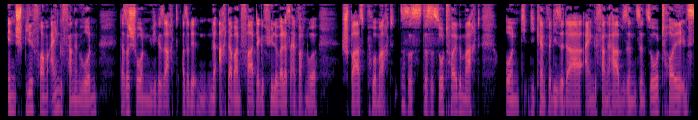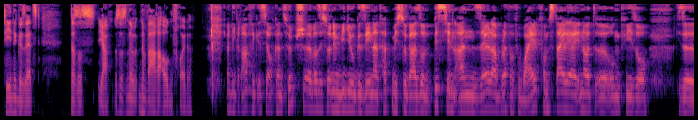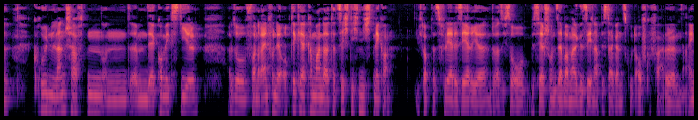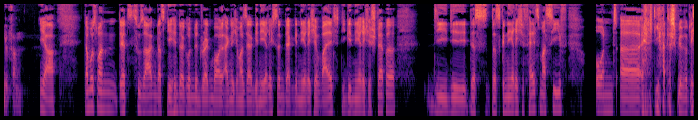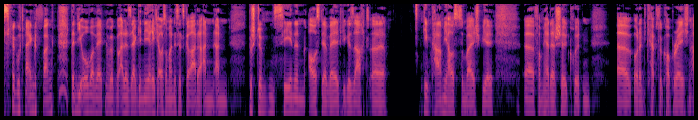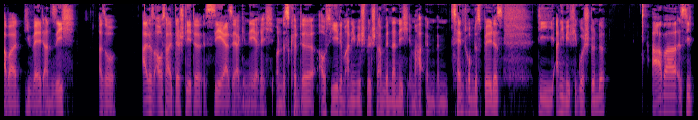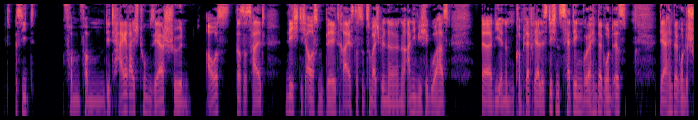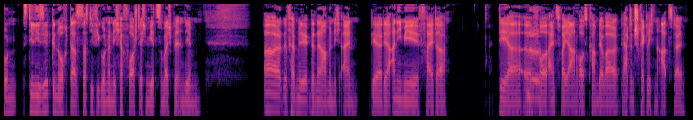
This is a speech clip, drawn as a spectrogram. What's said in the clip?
in Spielform eingefangen wurden, das ist schon, wie gesagt, also eine Achterbahnfahrt der Gefühle, weil das einfach nur Spaß pur macht. Das ist, das ist so toll gemacht und die Kämpfe, die sie da eingefangen haben, sind, sind so toll in Szene gesetzt. Das ist, ja, das ist eine, eine wahre Augenfreude. Ich meine, die Grafik ist ja auch ganz hübsch, äh, was ich so in dem Video gesehen hat, hat mich sogar so ein bisschen an Zelda Breath of the Wild vom Style her erinnert, äh, irgendwie so diese grünen Landschaften und ähm, der Comic-Stil. Also von rein von der Optik her kann man da tatsächlich nicht meckern. Ich glaube, das Flair der Serie, was ich so bisher schon selber mal gesehen habe, ist da ganz gut aufgefangen, äh, eingefangen. Ja, da muss man jetzt zu sagen, dass die Hintergründe in Dragon Ball eigentlich immer sehr generisch sind. Der generische Wald, die generische Steppe, die, die, das, das generische Felsmassiv und äh, die hat das Spiel wirklich sehr gut eingefangen, denn die Oberwelten wirken alle sehr generisch, außer man ist jetzt gerade an, an bestimmten Szenen aus der Welt, wie gesagt, äh, dem Kami-Haus zum Beispiel, äh, vom Herr der Schildkröten äh, oder die Capsule Corporation, aber die Welt an sich, also alles außerhalb der Städte ist sehr, sehr generisch. Und es könnte aus jedem Anime-Spiel stammen, wenn da nicht im, im, im Zentrum des Bildes die Anime-Figur stünde. Aber es sieht, es sieht vom, vom Detailreichtum sehr schön aus, dass es halt nicht dich aus dem Bild reißt, dass du zum Beispiel eine, eine Anime-Figur hast, äh, die in einem komplett realistischen Setting oder Hintergrund ist. Der Hintergrund ist schon stilisiert genug, dass, dass die Figuren dann nicht hervorstechen, wie jetzt zum Beispiel in dem äh, da fällt mir der Name nicht ein. Der, der Anime-Fighter, der äh, vor ein, zwei Jahren rauskam, der war, der hat einen schrecklichen Artstyle.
